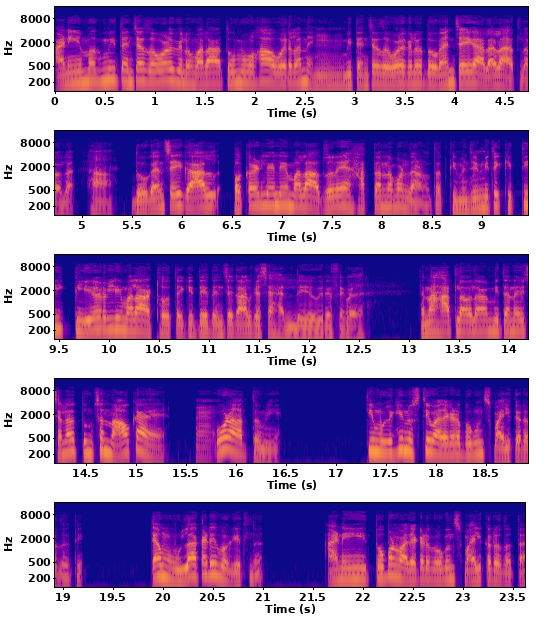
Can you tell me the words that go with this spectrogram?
आणि मग मी त्यांच्या जवळ गेलो. मला तो मोह आवरला नाही. मी त्यांच्या जवळ गेलो. दोघांच्याही गालाला हात लावला. हा. दोघांचेही गाल पकडलेले मला अजूनही हातांना पण जाणवतात की म्हणजे मी ते किती क्लिअरली मला आठवतं की ते त्यांचे गाल कसे हल्ले वगैरे सगळं. त्यांना हात लावला. मी त्यांना विचारलं तुमचं नाव काय. कोण आहात तुम्ही? ती मुलगी नुसती माझ्याकडे बघून स्माईल करत होती. त्या मुलाकडे बघितलं आणि तो पण माझ्याकडे बघून स्माईल करत होता.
